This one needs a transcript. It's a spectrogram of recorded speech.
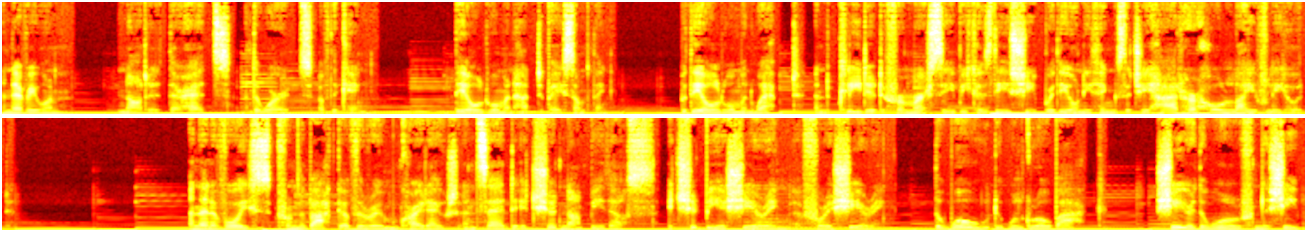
And everyone nodded their heads at the words of the king. The old woman had to pay something. But the old woman wept and pleaded for mercy because these sheep were the only things that she had, her whole livelihood. And then a voice from the back of the room cried out and said, It should not be thus. It should be a shearing for a shearing. The woad will grow back. Shear the wool from the sheep.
